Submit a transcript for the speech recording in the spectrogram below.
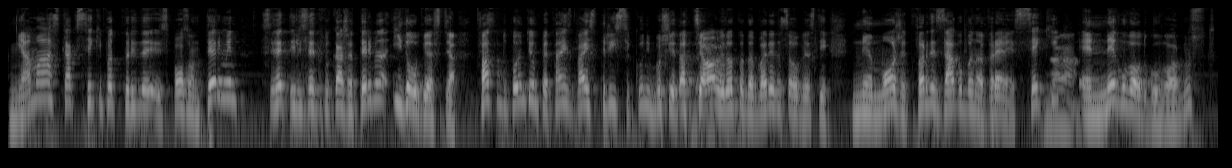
няма аз как всеки път преди да използвам термин, след, или след като кажа термина и да обясня. Това са допълнително 15, 20, 30 секунди, може и да цяла видеота да бъде да се обясни. Не може, твърде загуба на време. Всеки да. е негова отговорност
